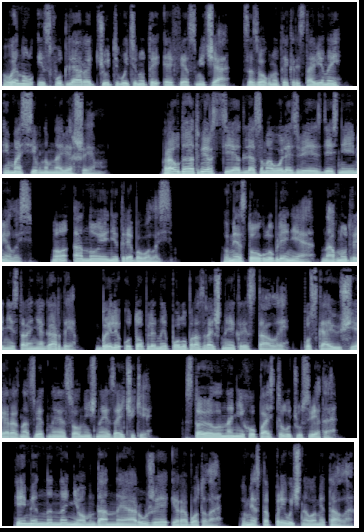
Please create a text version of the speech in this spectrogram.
вынул из футляра чуть вытянутый эфес меча с изогнутой крестовиной и массивным навершием. Правда, отверстия для самого лезвия здесь не имелось, но оно и не требовалось. Вместо углубления на внутренней стороне гарды были утоплены полупрозрачные кристаллы, пускающие разноцветные солнечные зайчики. Стоило на них упасть лучу света. Именно на нем данное оружие и работало, вместо привычного металла.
